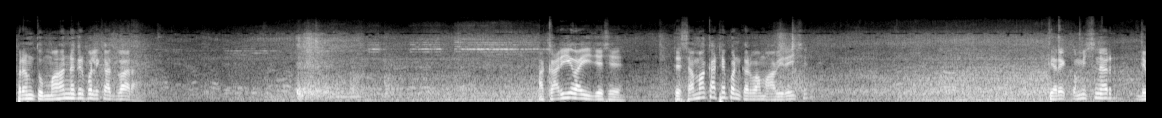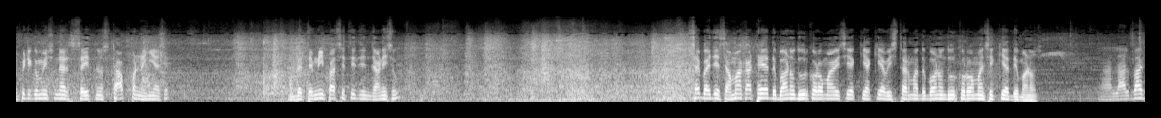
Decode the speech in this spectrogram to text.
પરંતુ મહાનગરપાલિકા દ્વારા આ કાર્યવાહી જે છે તે સામાકાંઠે પણ કરવામાં આવી રહી છે. ત્યારે કમિશનર, ડેપ્યુટી કમિશનર સહિતનો સ્ટાફ પણ અહીંયા છે. આપણે તેમની પાસેથી જાણીશું. સાહેબ, આજે સામાકાંઠે દબાણો દૂર કરવામાં આવે છે. કયા કયા વિસ્તારમાં દબાણો દૂર કરવામાં છે? કયા દબાણો છે? લાલબાગ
